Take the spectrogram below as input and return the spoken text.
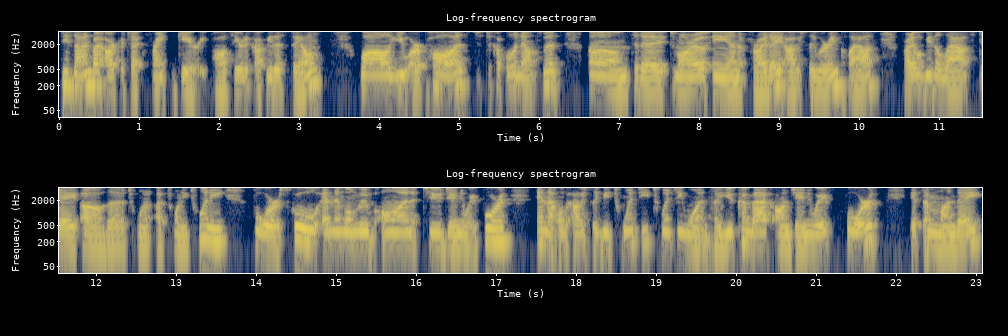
designed by architect Frank Gehry. Pause here to copy this down while you are paused, just a couple announcements. Um, today, tomorrow, and Friday. Obviously, we're in class. Friday will be the last day of the tw- of 2020 for school, and then we'll move on to January 4th, and that will obviously be 2021. So you come back on January 4th. It's a Monday,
